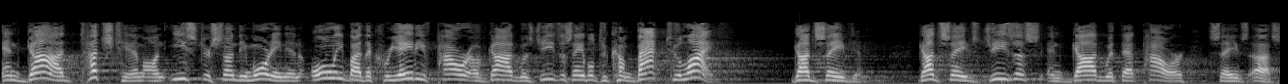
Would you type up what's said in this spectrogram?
And God touched him on Easter Sunday morning, and only by the creative power of God was Jesus able to come back to life. God saved him. God saves Jesus, and God, with that power, saves us.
